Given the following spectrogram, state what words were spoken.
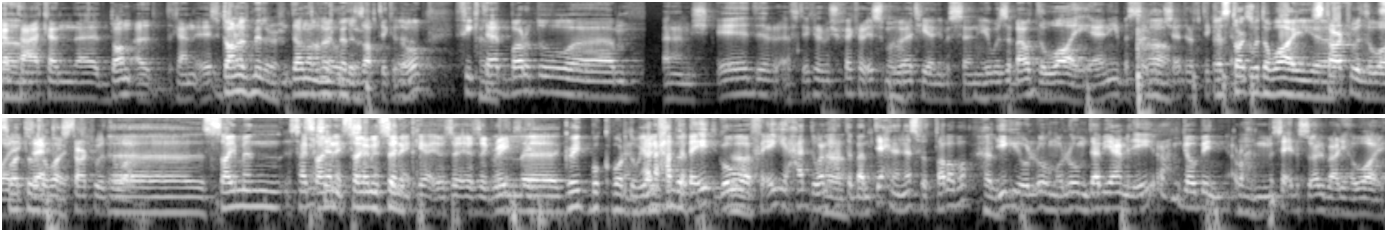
كان بتاع كان دون آه، كان اسمه دونالد ميلر. دونالد ميلر ميلر. بالظبط كده اهو في كتاب برضو um, أنا مش قادر أفتكر مش فاكر اسمه دلوقتي يعني بس يعني it was about the why يعني بس أنا آه. مش قادر أفتكر start with the why uh, Start with the why, start with the exactly. why. Start with the why. Simon Simon Sinek Simon Sinek yeah, it was a, it was a great book برضه يعني أنا حتى بقيت جوه آه. في أي حد وأنا آه. حتى بمتحن الناس في الطلبة حلو. يجي يقول لهم أقول لهم ده بيعمل إيه يروح مجاوبني أروح مسائل السؤال اللي بعديها why.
